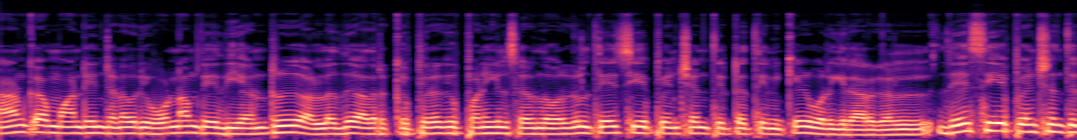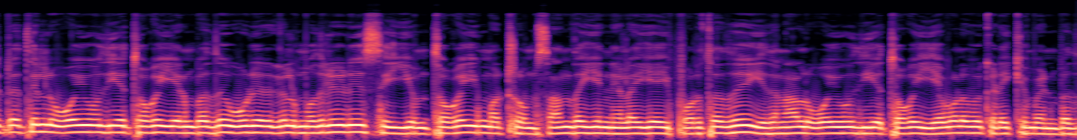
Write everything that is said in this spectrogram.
நான்காம் ஆண்டின் ஜனவரி ஒன்றாம் தேதி அன்று அல்லது அதற்கு பிறகு பணியில் சேர்ந்தவர்கள் தேசிய பென்ஷன் திட்டத்தின் கீழ் வருகிறார்கள். தேசிய பென்ஷன் திட்டத்தில் ஓய்வூதிய தொகை என்பது ஊழியர்கள் முதலீடு செய்யும் தொகை மற்றும் சந்தையின் நிலையை பொறுத்தது. இதனால் ஓய்வூதிய தொகை எவ்வளவு கிடைக்கும் என்பது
